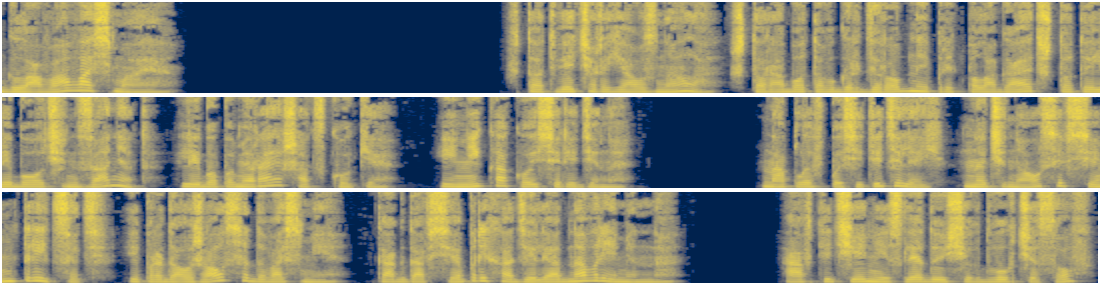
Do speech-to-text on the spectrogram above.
Глава восьмая. В тот вечер я узнала, что работа в гардеробной предполагает, что ты либо очень занят, либо помираешь от скуки, и никакой середины. Наплыв посетителей начинался в 7.30 и продолжался до 8, когда все приходили одновременно. А в течение следующих двух часов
